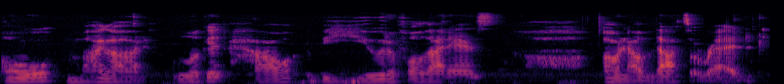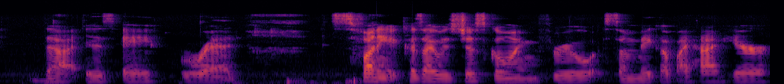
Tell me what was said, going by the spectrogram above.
Oh my god. Look at how beautiful that is. Oh, now that's a red. That is a red. It's funny because I was just going through some makeup I had here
